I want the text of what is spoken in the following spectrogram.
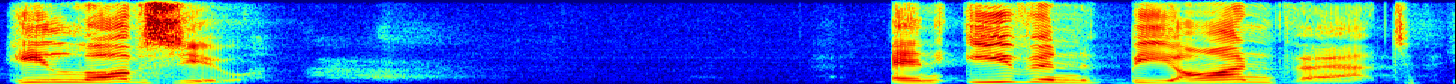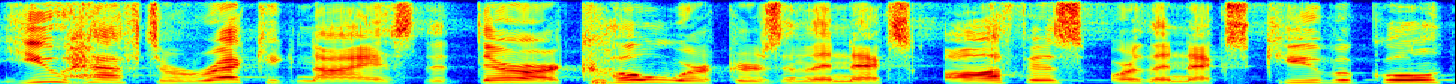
He loves you. And even beyond that, you have to recognize that there are coworkers in the next office or the next cubicle.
